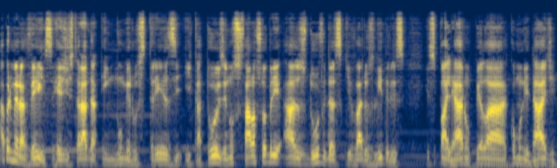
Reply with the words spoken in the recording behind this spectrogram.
A primeira vez, registrada em Números 13 e 14, nos fala sobre as dúvidas que vários líderes espalharam pela comunidade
